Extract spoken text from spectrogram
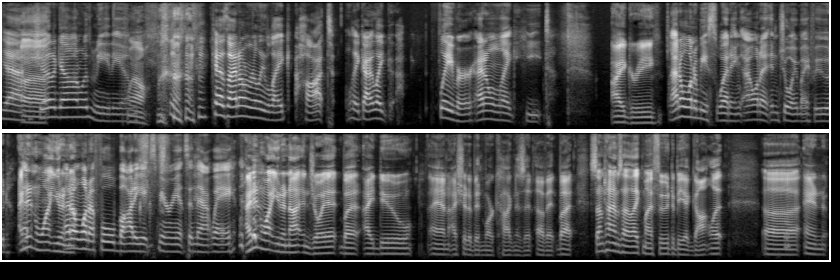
yeah, Uh, should have gone with medium. well because I don't really like hot. Like I like flavor. I don't like heat. i agree I don't want to be sweating. I want to enjoy my food. I didn't want you to. I not, don't want a full body experience in that way. I didn't want you to not enjoy it, but I do, and I should have been more cognizant of it. But sometimes I like my food to be a gauntlet, uh, and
